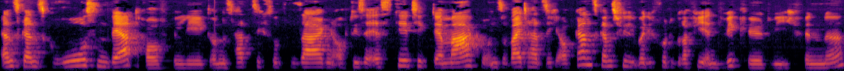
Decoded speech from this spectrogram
ganz, ganz großen Wert drauf gelegt. Und es hat sich sozusagen auch diese Ästhetik der Marke und so weiter hat sich auch ganz, ganz viel über die Fotografie entwickelt, wie ich finde.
